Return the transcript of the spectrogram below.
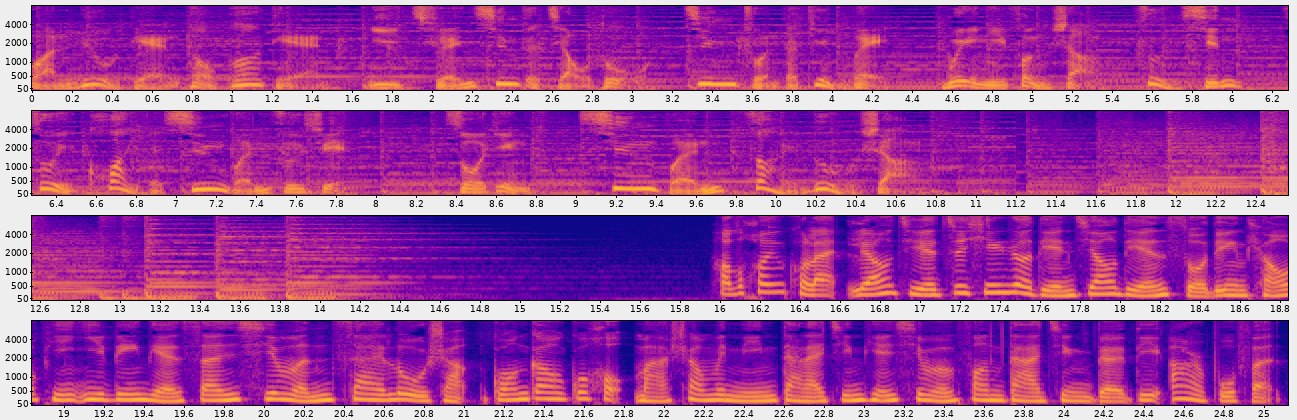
晚六点到八点，以全新的角度、精准的定位，为你奉上最新最快的新闻资讯。锁定《新闻在路上》。好的，欢迎回来，了解最新热点焦点。锁定调频一零点三，新闻在路上。广告过后，马上为您带来今天新闻放大镜的第二部分。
